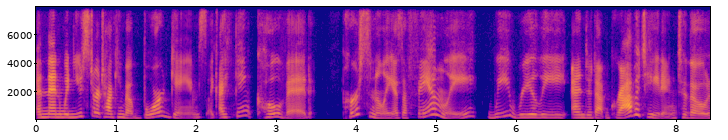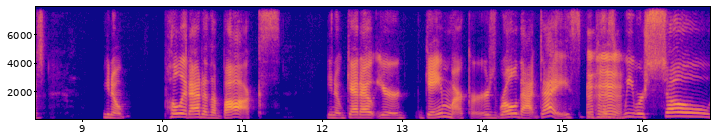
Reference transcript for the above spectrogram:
And then when you start talking about board games, like I think COVID personally as a family we really ended up gravitating to those you know pull it out of the box you know get out your game markers roll that dice because mm-hmm. we were so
